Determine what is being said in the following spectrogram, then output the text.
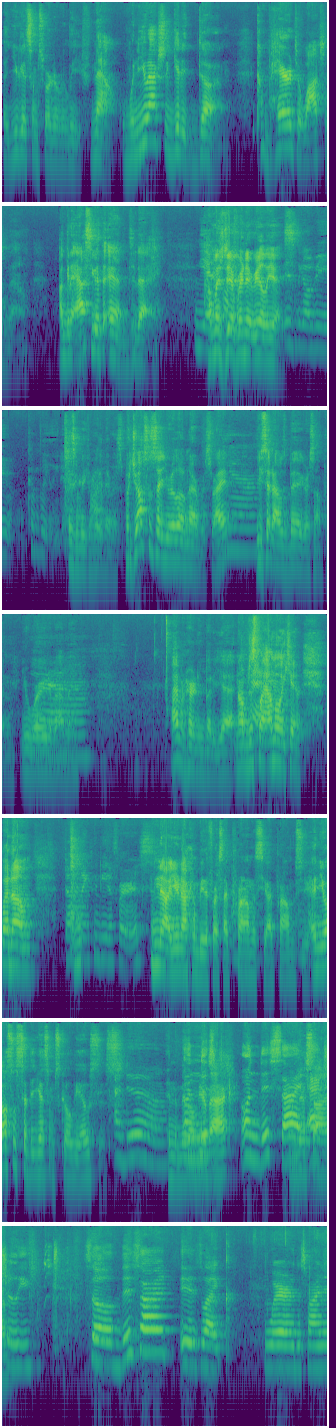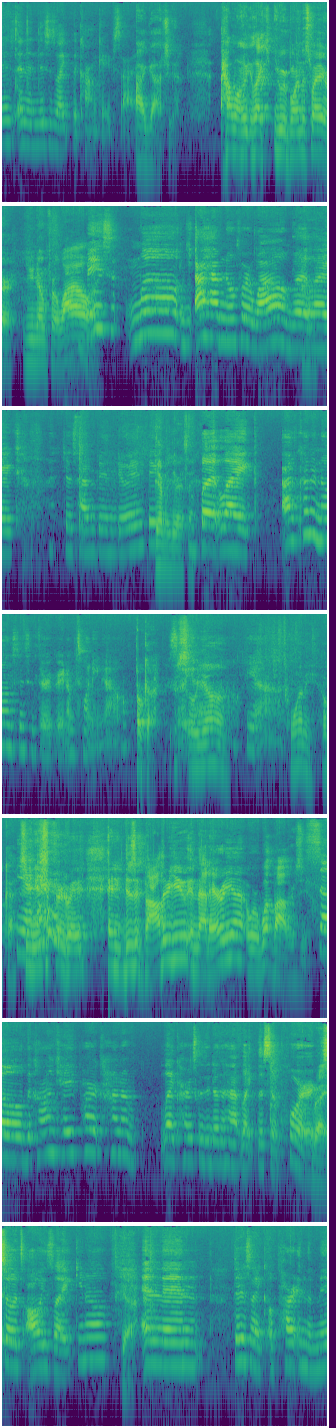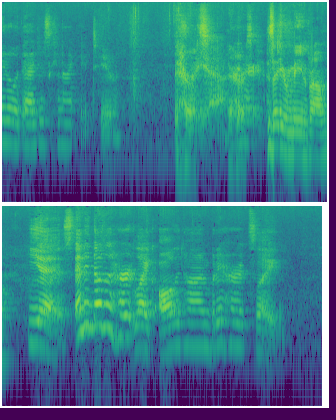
that you get some sort of relief. Now, when you actually get it done, compared to watching them, I'm going to ask you at the end today yeah, how much different it really is. It's gonna be completely different. It's going to be completely probably. different. But you also said you were a little nervous, right? Yeah. You said I was big or something. You're worried about me. Yeah. I haven't hurt anybody yet. No, I'm just playing. I'm only kidding. But um, Don't make me be the first. no, you're not going to be the first. I promise you. I promise you. And you also said that you have some scoliosis I do. in the middle On of your back. On this side, this side? actually. So this side is like where the spine is, and then this is like the concave side. I got you. How long? Like you were born this way, or you known for a while? Bas- well, I have known for a while, but Uh-huh. like, I just haven't been doing anything. You haven't been doing anything. But like, I've kind of known since the third grade. I'm 20 now. Okay, you're so yeah. young. Yeah. 20. Okay. So Yeah. you're in third grade. And does it bother you in that area, or what bothers you? So the concave part kind of like hurts because it doesn't have like the support. Right. So it's always like you know. Yeah. And then there's like a part in the middle that I just cannot get to. It hurts. yeah, it it hurts. hurts. Is that your main problem? Yes, and it doesn't hurt like all the time, but it hurts like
